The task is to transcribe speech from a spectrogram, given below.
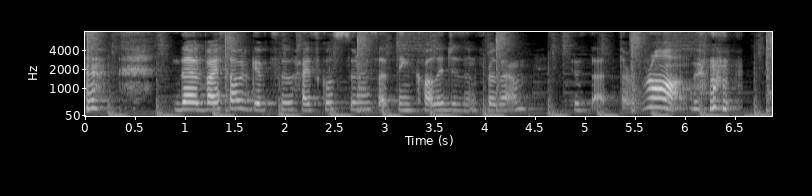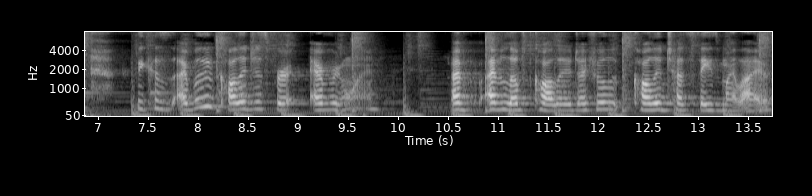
the advice I would give to high school students that think college isn't for them is that they're wrong. because I believe college is for everyone. I've, I've loved college. I feel college has saved my life.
